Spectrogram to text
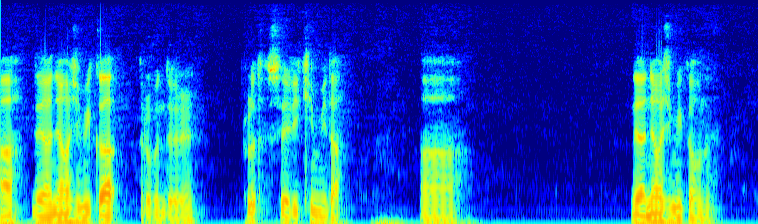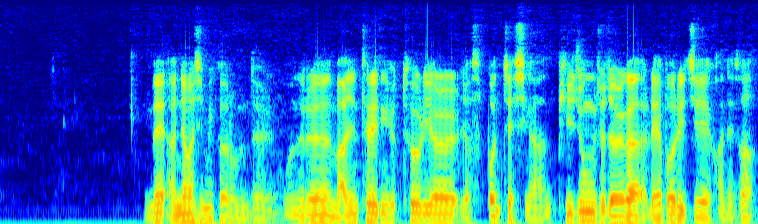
아, 네, 안녕하십니까, 여러분들. 플루토스의 리키입니다. 아, 네, 안녕하십니까, 오늘. 네, 안녕하십니까, 여러분들. 오늘은 마진 트레이딩 튜토리얼 여섯 번째 시간, 비중 조절과 레버리지에 관해서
